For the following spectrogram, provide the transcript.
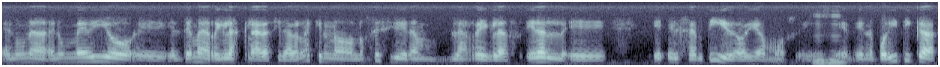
en, una, en un medio eh, el tema de reglas claras, y la verdad es que no, no sé si eran las reglas, era el, eh, el sentido, digamos. en, la política,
